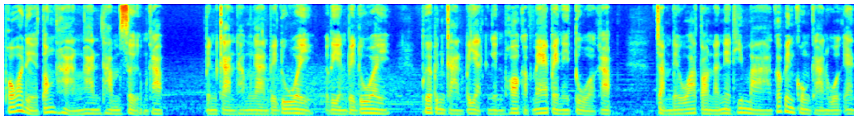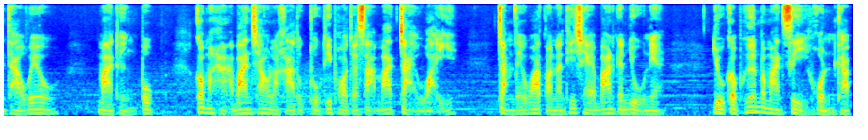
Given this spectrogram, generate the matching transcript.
เพราะว่าเดี๋ยวต้องหางานทำเสริมครับ เป็นการทำงานไปด้วย เรียนไปด้วย เพื่อเป็นการประหยัดเงินพ่อกับแม่ไปในตัวครับจำได้ว่าตอนนั้นเนี่ยที่มาก็เป็นโครงการ Work and Travel มาถึงปุ๊บ ก็มาหาบ้านเช่าราคาถูกๆ ที่พอจะสามารถจ่ายไหวจำได้ว่าตอนนั้นที่แชร์บ้านกันอยู่เนี่ยอยู่กับเพื่อนประมาณ 4 คนครับ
